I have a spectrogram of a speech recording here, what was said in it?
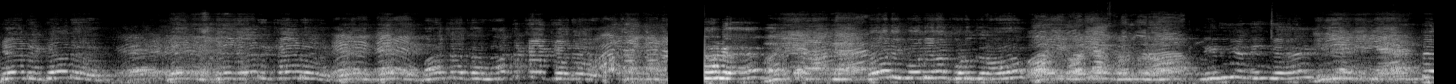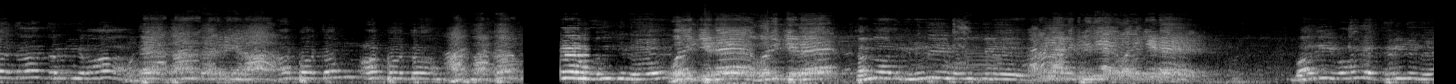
கேடு கேடு. கேடு கேடு. பாஜக நாட்டுக்கே கேடு. கோடி கோடியா கொடுக்கிறோம். நிதியை நீங்க தருவீங்களா? ஆர்ப்பாட்டம் ஆர்ப்பாட்டம். ஒதுக்கீடு ஒதுக்கீடு. தமிழ்நாட்டுக்கு நிதி ஒதுக்கீடு வரி வாங்க தெரியுது?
